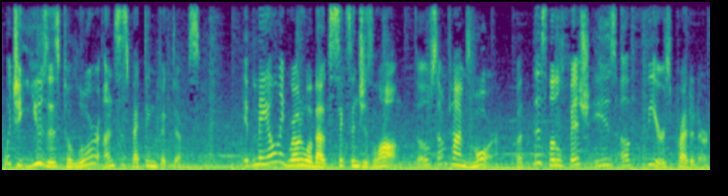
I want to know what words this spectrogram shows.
which it uses to lure unsuspecting victims. It may only grow to about 6 inches long, though sometimes more, but this little fish is a fierce predator.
